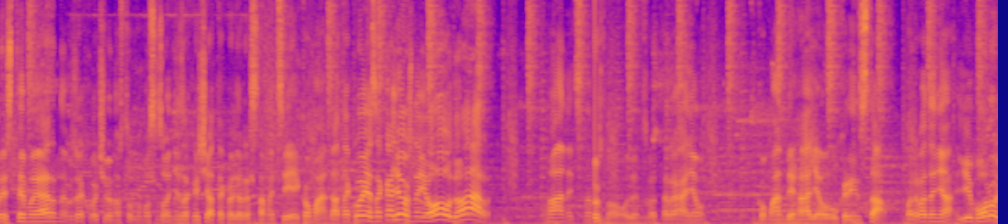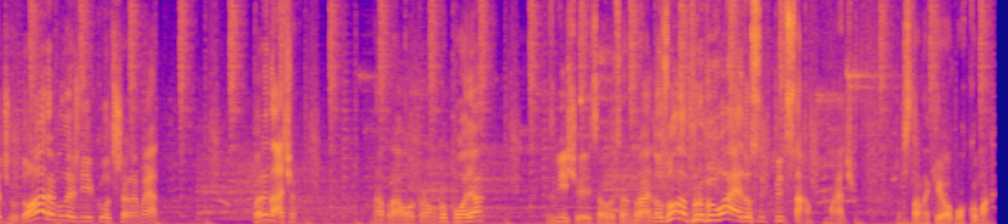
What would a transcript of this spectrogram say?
Борис ТМР невже хоче у наступному сезоні захищати кольори саме цієї команди. Атакує закальожний. О, удар! Ганець на один з ветеранів команди Галія Українстав. Переведення ліворуч. Удар, ближній кут Шеремет. Передача на праву кромку поля. Зміщується у центральну зону. Пробиває досить підстав. Матч. Представники обох команд.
